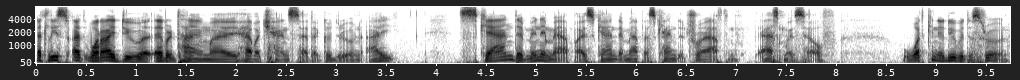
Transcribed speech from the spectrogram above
at least at what I do, every time I have a chance at a good rune, I scan the minimap, I scan the map, I scan the draft, and ask myself, what can I do with this rune?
